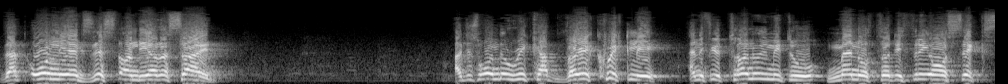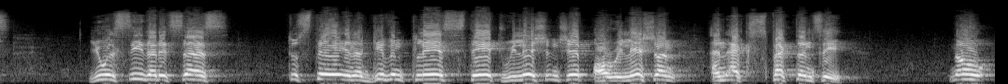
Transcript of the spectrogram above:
that only exist on the other side. I just want to recap very quickly, and if you turn with me to Meno 3306, you will see that it says to stay in a given place, state, relationship, or relation and expectancy. Now,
